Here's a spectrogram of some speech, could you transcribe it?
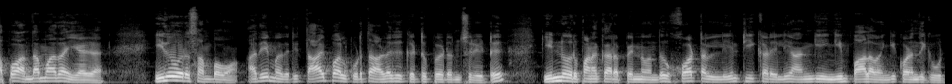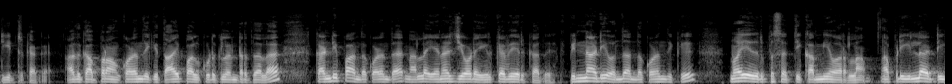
அப்போது அந்த அம்மா தான் ஏழை. இது ஒரு சம்பவம். அதே மாதிரி தாய்ப்பால் கொடுத்தா அழகு கெட்டு போயிடும்னு சொல்லிட்டு இன்னொரு பணக்கார பெண் வந்து ஹோட்டல்லையும் டீ கடையிலையும் அங்கேயும் இங்கேயும் பாலை வாங்கி குழந்தைக்கு ஊட்டிகிட்டு இருக்காங்க. அதுக்கப்புறம் குழந்தைக்கு தாய்ப்பால் கொடுக்கலன்றதால கண்டிப்பாக அந்த குழந்தை நல்ல எனர்ஜியோட இருக்கவே இருக்காது. பின்னாடி வந்து அந்த குழந்தைக்கு நோய் எதிர்ப்பு சக்தி கம்மியாக வரலாம். அப்படி இல்லாட்டி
